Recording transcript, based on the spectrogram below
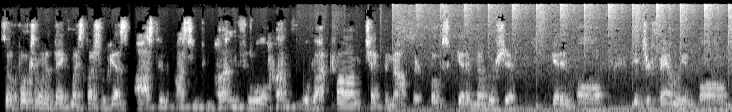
So, folks, I want to thank my special guest, Austin. Austin from Huntin' Fool, huntinfool.com. Check them out there, folks. Get a membership, get involved, get your family involved,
